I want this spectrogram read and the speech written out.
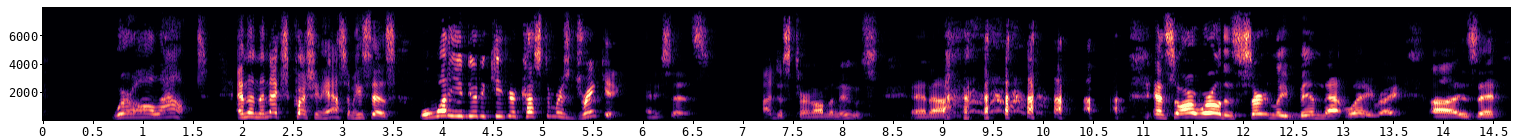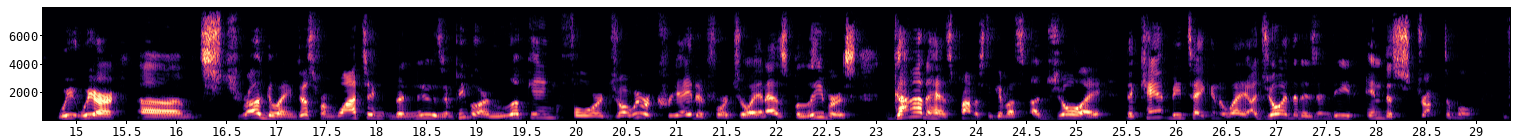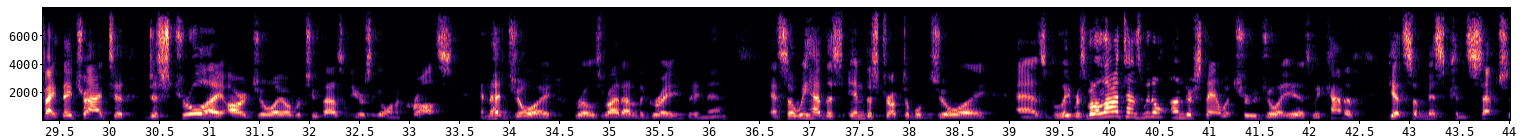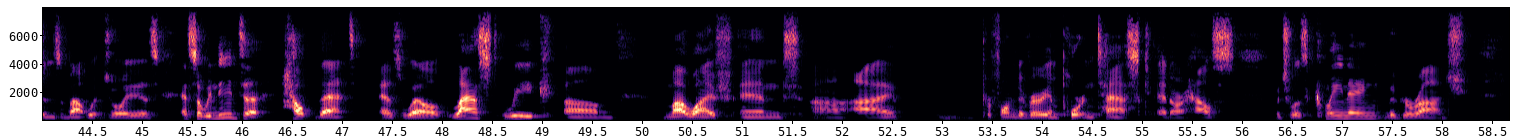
We're all out. And then the next question he asks him, he says, Well, what do you do to keep your customers drinking? And he says, I just turn on the news. And uh, and so our world has certainly been that way, right? Uh, is that we, we are um, struggling just from watching the news, and people are looking for joy. We were created for joy, and as believers, God has promised to give us a joy that can't be taken away, a joy that is indeed indestructible. In fact, they tried to destroy our joy over 2,000 years ago on a cross, and that joy rose right out of the grave. Amen. And so we have this indestructible joy as believers. But a lot of times we don't understand what true joy is. We kind of get some misconceptions about what joy is. And so we need to help that as well. Last week, um, my wife and uh, I performed a very important task at our house, which was cleaning the garage.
